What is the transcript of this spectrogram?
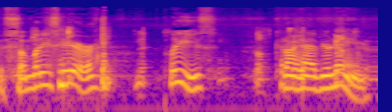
If somebody's here, please, can I have your name?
